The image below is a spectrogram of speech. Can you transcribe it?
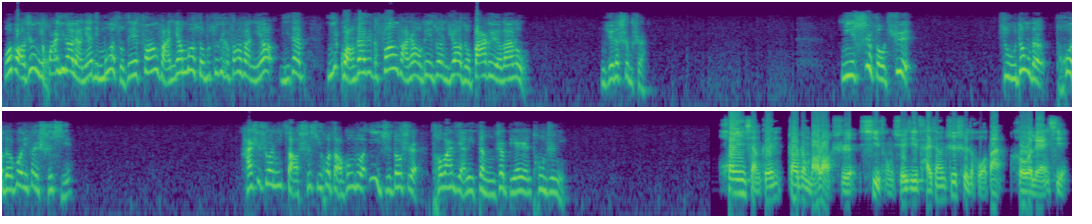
我保证你花一到两年得摸索这些方法。你要摸索不出这个方法，你要你在你光在这个方法上，我跟你说，你就要走八个月弯路。你觉得是不是？你是否去主动的获得过一份实习，还是说你找实习或找工作一直都是投完简历等着别人通知你？欢迎想跟赵正宝老师系统学习财商知识的伙伴和我联系，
